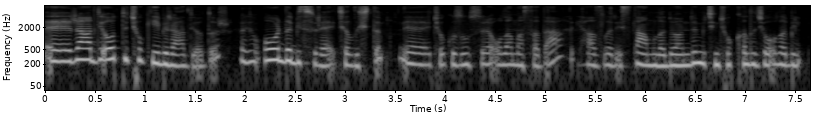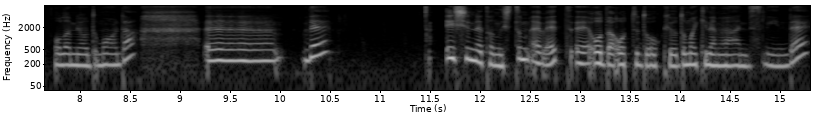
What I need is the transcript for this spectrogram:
E, radyo ODTÜ çok iyi bir radyodur. E, orada bir süre çalıştım. E, çok uzun süre olamasa da yazları İstanbul'a döndüğüm için çok kalıcı olabil, olamıyordum orada. E, ve Eşimle tanıştım evet e, o da ODTÜ'de okuyordu makine mühendisliğinde.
